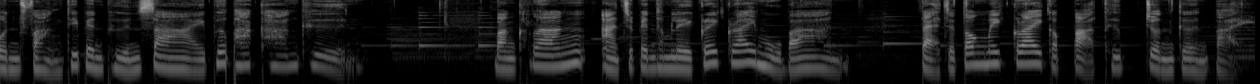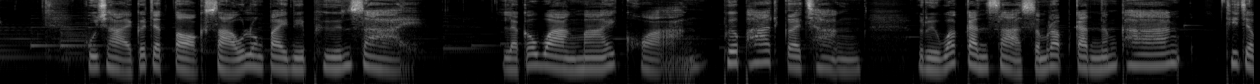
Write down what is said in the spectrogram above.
บนฝั่งที่เป็นผืนทรายเพื่อพักค้างคืน บางครั้งอาจจะเป็นทำเลใกล้ ๆ หมู่บ้าน แต่จะต้องไม่ใกล้กับป่าทึบจนเกินไป ผู้ชายก็จะตอกเสาลงไปในพื้นทราย แล้วก็วางไม้ขวางเพื่อพาดกระชัง หรือว่ากันศาสตร์สำหรับกันน้ำค้างที่จะ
